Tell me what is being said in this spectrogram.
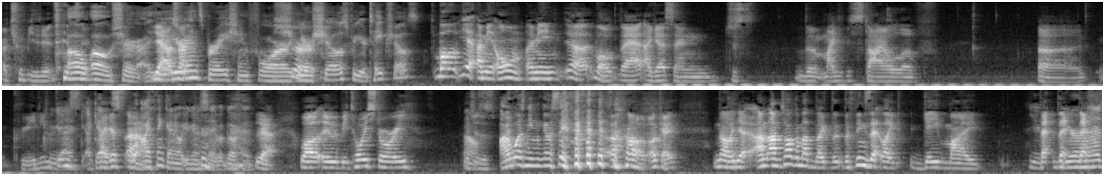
attribute it. To. Oh, oh, sure. Yeah, I your, your inspiration for Sure. your shows, for your tape shows. Well, yeah, I mean, oh, I mean, yeah, well, that I guess, and just the my style of uh creating I, things. I guess. I, well, don't. I think I know what you're going to say, but go ahead. yeah. Well, it would be Toy Story, which Oh, is I wasn't even gonna say that. oh, okay. No, yeah, I'm, I'm talking about like the, the things that like gave my Your- that- that- your that imagine-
